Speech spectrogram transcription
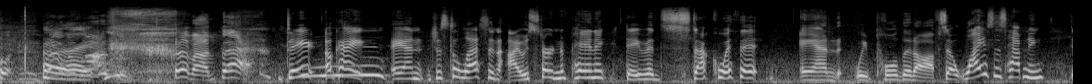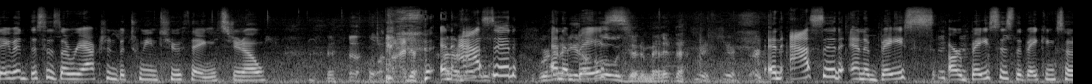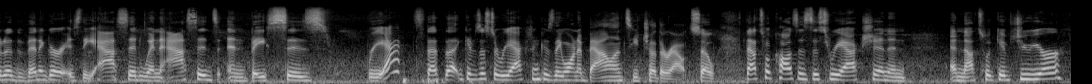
All right. How about that? Dave, okay, and just a lesson. I was starting to panic. David stuck with it, and we pulled it off. So why is this happening, David? This is a reaction between two things. You know, an acid We're and gonna a need a hose base. in a minute. That's for sure. An acid and a base. Our base is the baking soda. The vinegar is the acid. When acids and bases react, that that gives us a reaction because they want to balance each other out. So that's what causes this reaction, and and that's what gives you your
